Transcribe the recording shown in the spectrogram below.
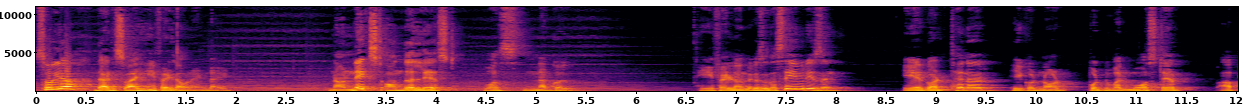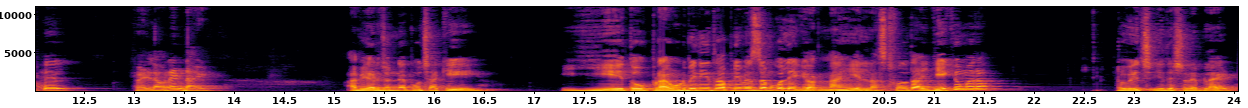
सो या that is why he fell down and died now next on the list was Nakul he fell down because of the same reason. Air got thinner. He could not put one more step uphill. Fell down and died. अभी अर्जुन ने पूछा कि ये तो प्राउड भी नहीं था अपनी विजडम को लेके और ना ही ये लस्टफुल था। ये क्यों मरा? टू विच युधिष्ठिर रिप्लाइड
